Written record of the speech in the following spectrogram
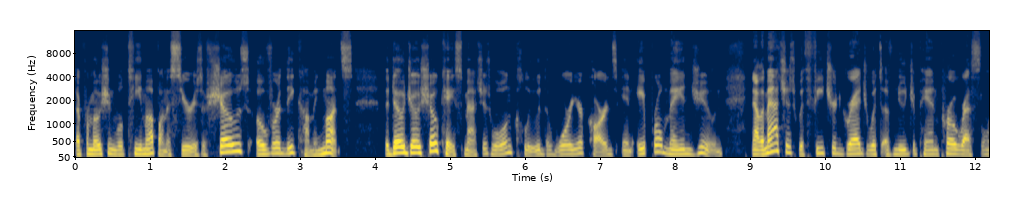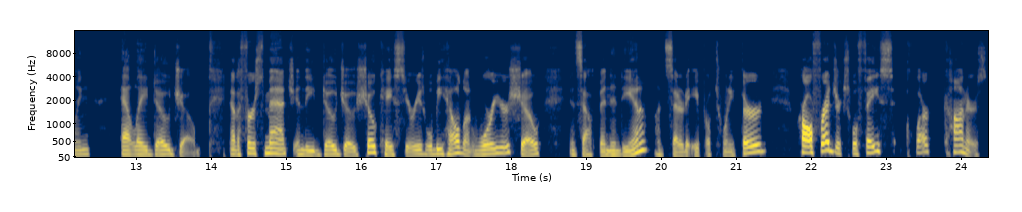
The promotion will team up on a series of shows over the coming months. The dojo showcase matches will include the Warrior cards in April, May, and June. Now, the matches with featured graduates of New Japan Pro Wrestling LA Dojo. Now, the first match in the Dojo Showcase series will be held on Warriors Show in South Bend, Indiana on Saturday, April 23rd. Karl Fredericks will face Clark Connors.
